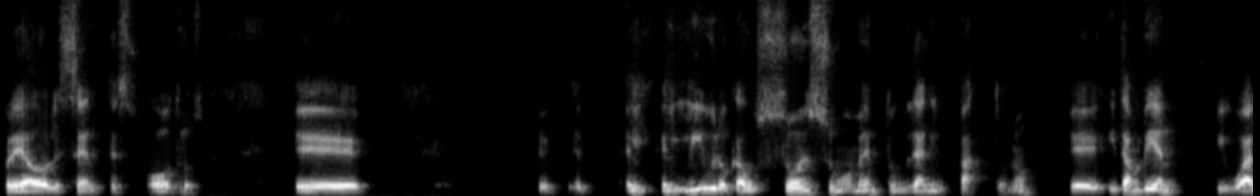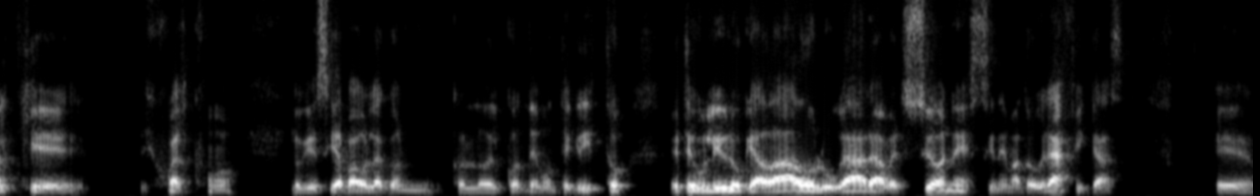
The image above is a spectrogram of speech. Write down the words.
preadolescentes, otros. Eh, el, libro causó en su momento un gran impacto, ¿no? y también, igual que, igual como lo que decía Paula con, con, lo del Conde de Montecristo, este es un libro que ha dado lugar a versiones cinematográficas eh,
